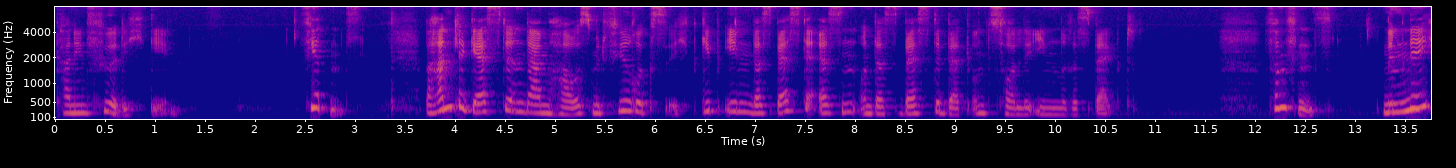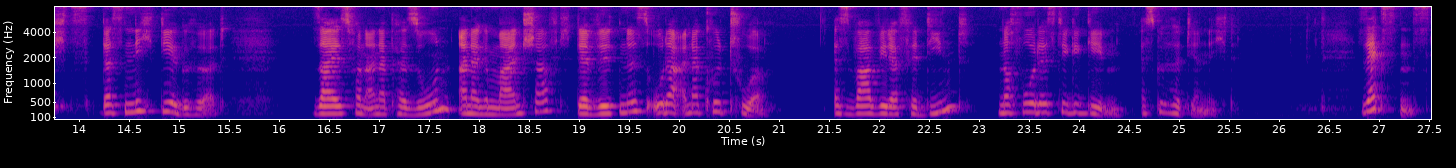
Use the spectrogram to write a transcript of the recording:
kann ihn für dich gehen. Viertens. Behandle Gäste in deinem Haus mit viel Rücksicht. Gib ihnen das beste Essen und das beste Bett und zolle ihnen Respekt. Fünftens. Nimm nichts, das nicht dir gehört, sei es von einer Person, einer Gemeinschaft, der Wildnis oder einer Kultur. Es war weder verdient, noch wurde es dir gegeben. Es gehört dir nicht. Sechstens.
